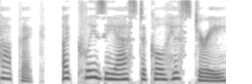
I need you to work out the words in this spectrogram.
Topic: Ecclesiastical history.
